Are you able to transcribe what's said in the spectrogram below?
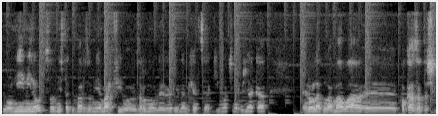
było mniej minut, co niestety bardzo mnie martwiło, zarówno Reduna Michewca, jak i Marcina Woźniaka. Rola była mała, pokazał też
